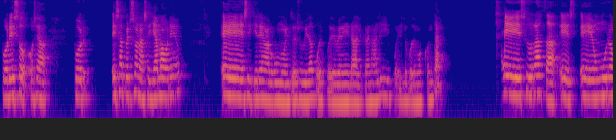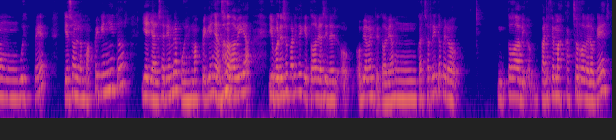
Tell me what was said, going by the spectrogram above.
por eso, o sea, por esa persona se llama Oreo, eh, si quiere en algún momento de su vida, pues puede venir al canal y pues lo podemos contar. Eh, su raza es un Huron Whippet, que son los más pequeñitos, y ella al ser hembra pues es más pequeña todavía y por eso parece que todavía sí, obviamente todavía es un cachorrito, pero todavía parece más cachorro de lo que es.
